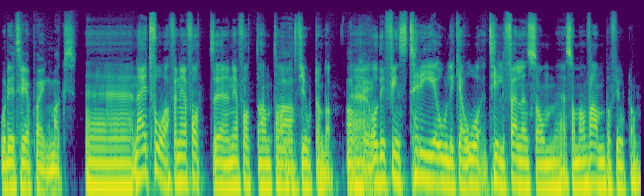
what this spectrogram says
och det är tre poäng max. Eh, nej, två, för ni har fått, eh, ni har fått antalet Ja. 14. Då. Eh, och det finns tre olika tillfällen som, som man vann på 14.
